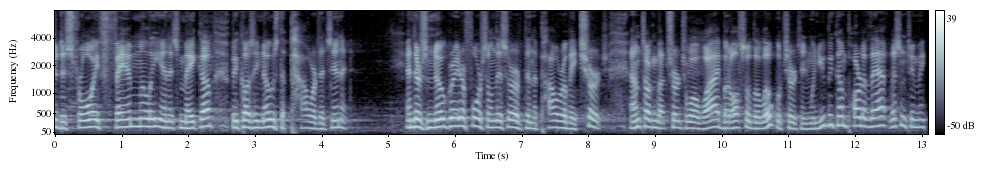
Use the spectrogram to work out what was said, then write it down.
to destroy family and its makeup because he knows the power that's in it? And there's no greater force on this earth than the power of a church. And I'm talking about church worldwide, but also the local church. And when you become part of that, listen to me.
